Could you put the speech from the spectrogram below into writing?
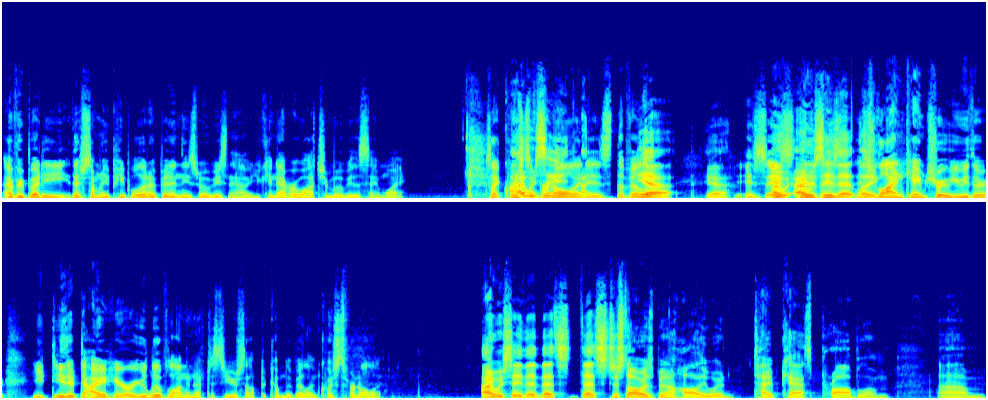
everybody. There's so many people that have been in these movies now. You can never watch a movie the same way. It's like I would Christopher say- Nolan I- is the villain. yeah, yeah. His, I his, would- I say his- that, his like- line came true. You either you either die a hero or you live long enough to see yourself become the villain. Christopher Nolan. I would say that that's that's just always been a Hollywood typecast problem. Um,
